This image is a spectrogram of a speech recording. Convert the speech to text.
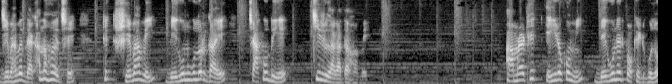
যেভাবে দেখানো হয়েছে, ঠিক সেভাবেই বেগুনগুলোর গায়ে চাকু দিয়ে চির লাগাতে হবে। আমরা ঠিক এই রকমই বেগুনের পকেটগুলো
